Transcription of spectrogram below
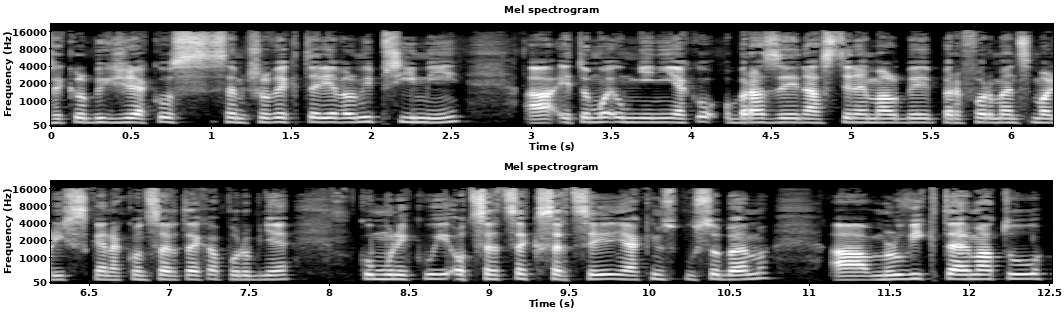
řekl bych, že jako jsem člověk, který je velmi přímý a i to moje umění jako obrazy, nástěné malby, performance malířské na koncertech a podobně komunikují od srdce k srdci nějakým způsobem a mluví k tématu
